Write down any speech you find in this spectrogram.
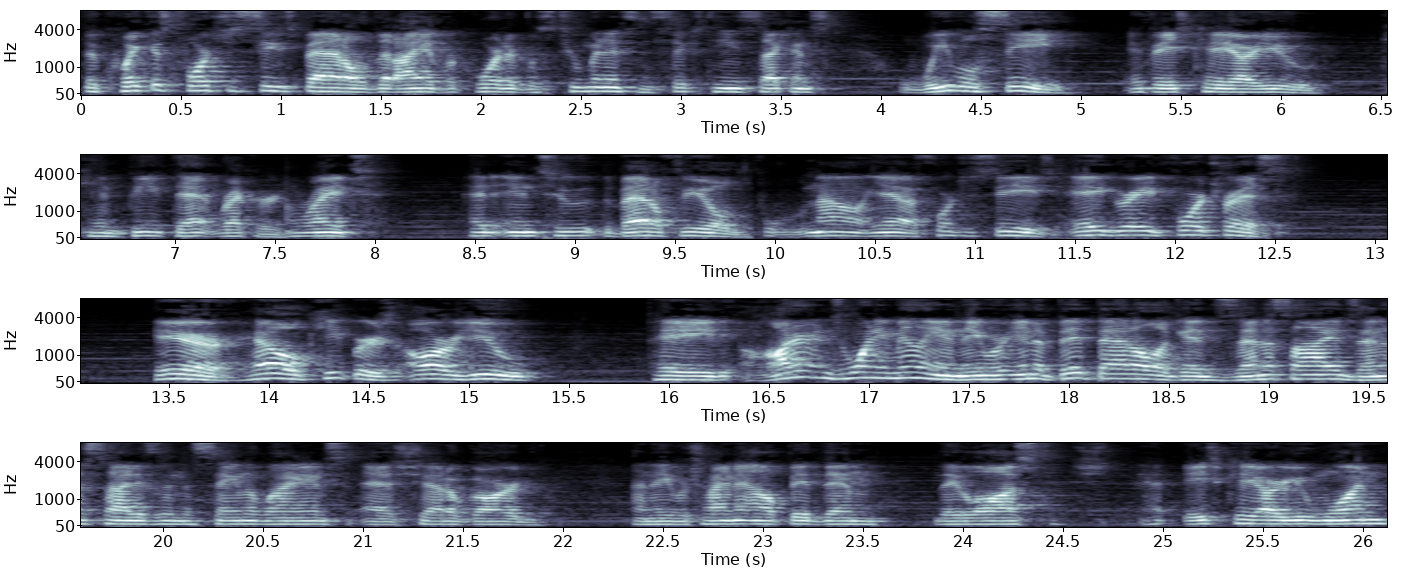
the quickest Fortress Siege battle that I have recorded was 2 minutes and 16 seconds. We will see if HKRU can beat that record. All right, head into the battlefield. Now, yeah, Fortress Siege, A-grade fortress. Here, Hell Keepers RU paid 120 million. They were in a bid battle against Xenocide. Xenocide is in the same alliance as Shadow Guard, and they were trying to outbid them. They lost. HKRU won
